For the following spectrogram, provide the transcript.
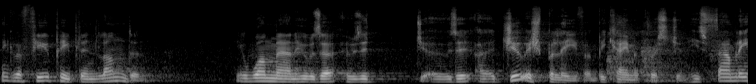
Think of a few people in London. You know, one man who was, a, who was, a, who was a, a Jewish believer and became a Christian. His family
